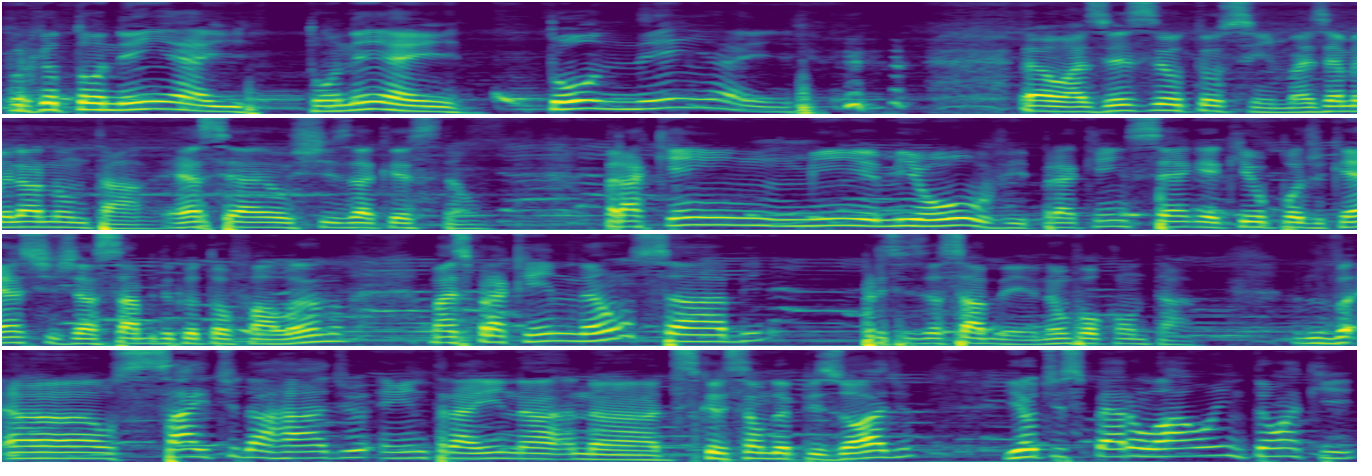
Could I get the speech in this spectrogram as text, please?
Porque eu tô nem aí, tô nem aí, tô nem aí. Não, às vezes eu tô sim, mas é melhor não tá. Essa é o X da questão. Para quem me, me ouve, para quem segue aqui o podcast, já sabe do que eu estou falando, mas para quem não sabe, precisa saber, não vou contar. Uh, o site da rádio entra aí na, na descrição do episódio e eu te espero lá ou então aqui.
